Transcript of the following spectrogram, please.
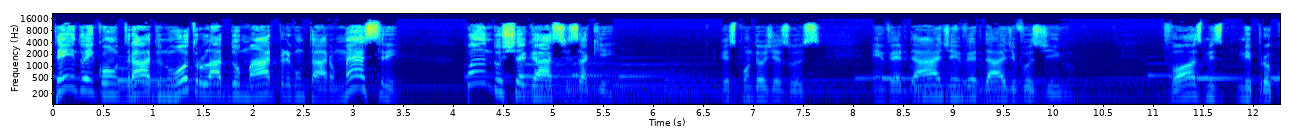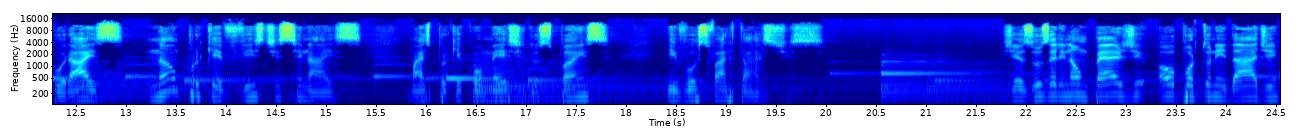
Tendo encontrado no outro lado do mar, perguntaram: Mestre, quando chegastes aqui? Respondeu Jesus: Em verdade, em verdade vos digo, vós me, procurais não porque vistes sinais, mas porque comeste dos pães e vos fartastes. Jesus ele não perde a oportunidade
